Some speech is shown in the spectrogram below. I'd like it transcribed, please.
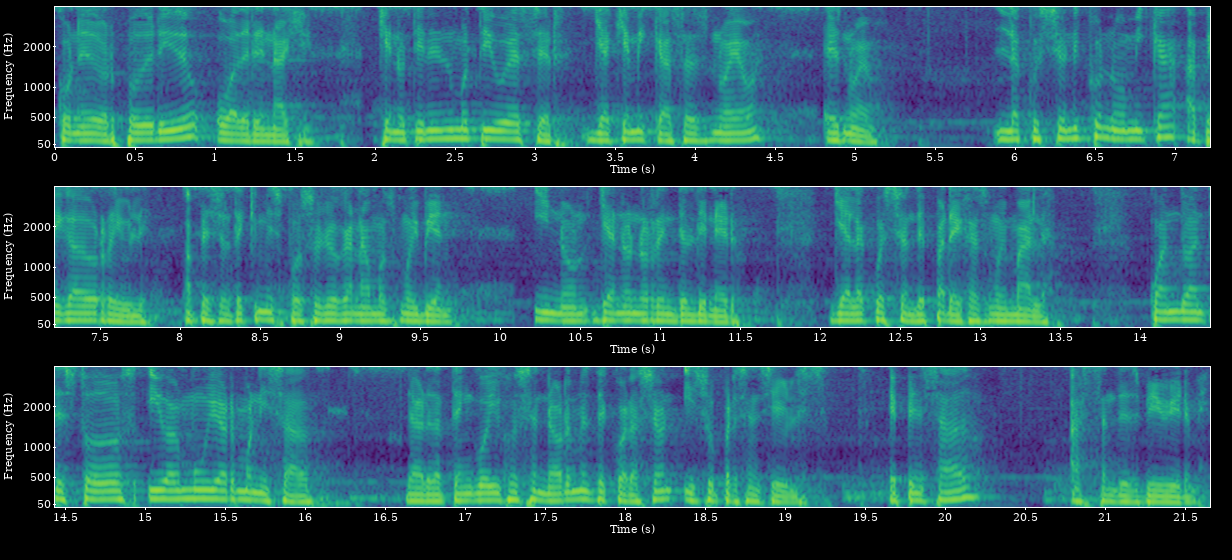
con hedor podrido o a drenaje, que no tienen un motivo de ser, ya que mi casa es nueva, es nueva. La cuestión económica ha pegado horrible, a pesar de que mi esposo y yo ganamos muy bien y no, ya no nos rinde el dinero. Ya la cuestión de pareja es muy mala. Cuando antes todos iban muy armonizado. La verdad tengo hijos enormes de corazón y súper sensibles. He pensado hasta en desvivirme.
